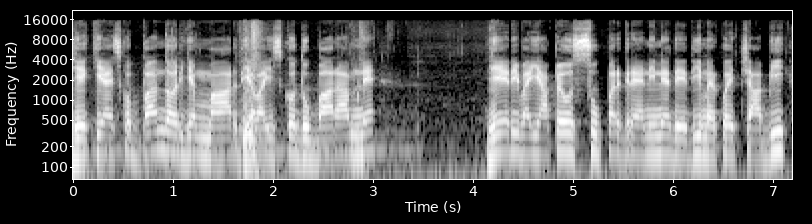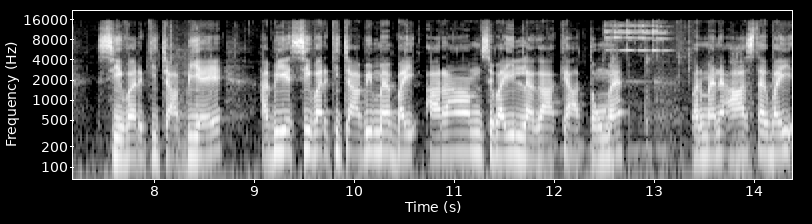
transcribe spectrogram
ये किया इसको बंद और ये मार दिया भाई इसको दोबारा हमने। ये रही भाई यहाँ पे उस सुपर ग्रैनी ने दे दी मेरे को एक चाबी, सीवर की चाबी है ये। अभी ये सीवर की चाबी मैं भाई आराम से भाई लगा के आता हूँ मैं। पर मैंने आज तक भाई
